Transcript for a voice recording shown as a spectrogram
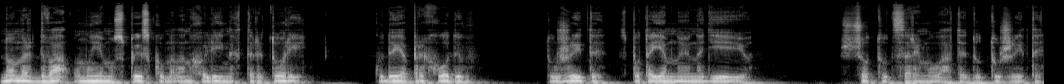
номер два у моєму списку меланхолійних територій, куди я приходив тужити з потаємною надією, що тут заримувати до тужити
